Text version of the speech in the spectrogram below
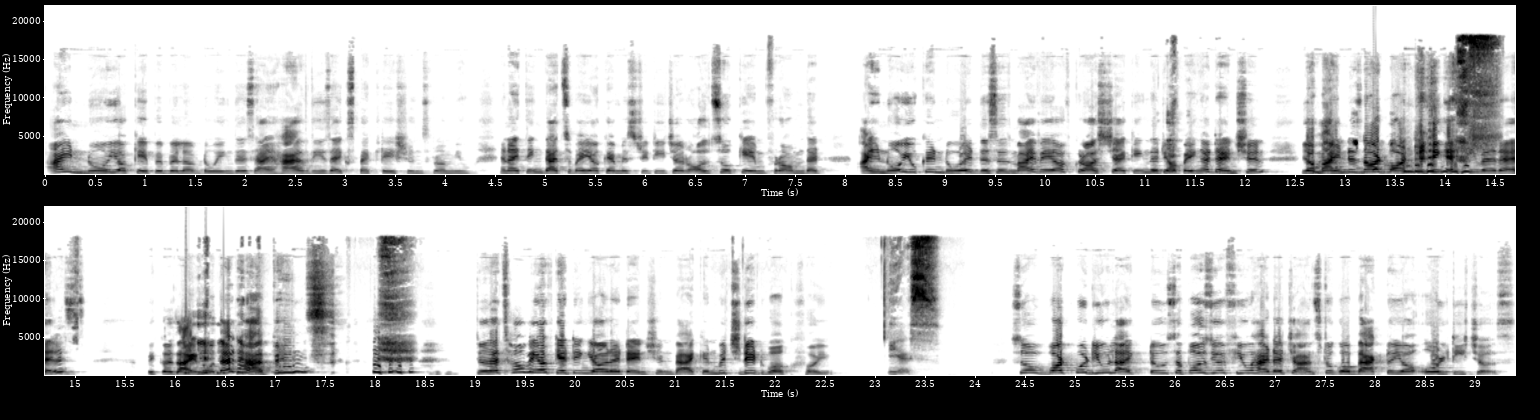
I know you're capable of doing this. I have these expectations from you. And I think that's where your chemistry teacher also came from that I know you can do it. This is my way of cross checking that you're paying attention. Your mind is not wandering anywhere yes else because I know that happens. so that's her way of getting your attention back and which did work for you. yes So, what would you like to suppose if you had a chance to go back to your old teachers?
